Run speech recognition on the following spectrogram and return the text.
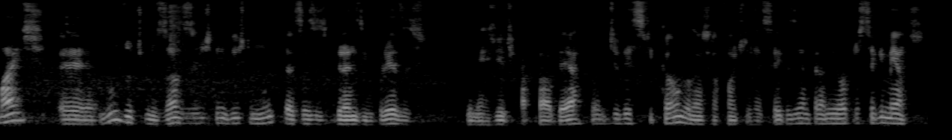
Mas é, nos últimos anos a gente tem visto muito dessas grandes empresas de energia de capital aberta, diversificando na sua fonte de receitas e entrando em outros segmentos.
